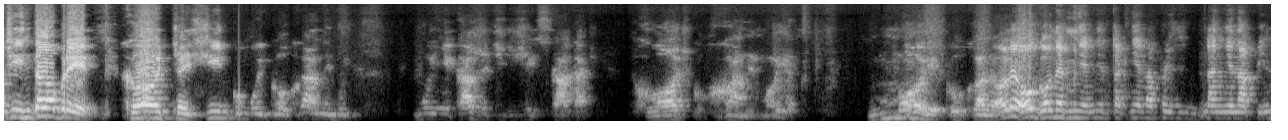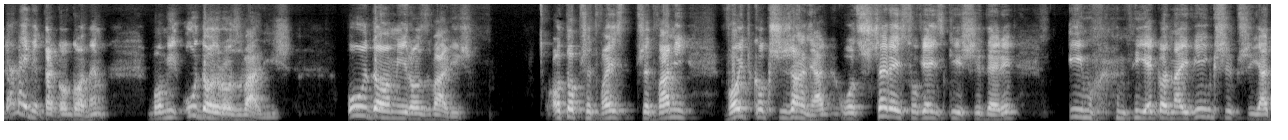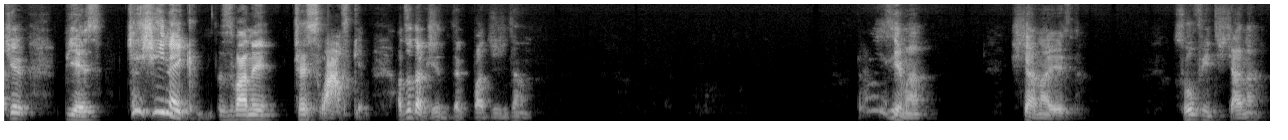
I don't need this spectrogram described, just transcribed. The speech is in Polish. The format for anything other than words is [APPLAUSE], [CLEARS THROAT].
dzień dobry. Chodź, Czesinku, mój kochany, mój, mój nie każe ci dzisiaj skakać. Chodź, kochany moje. Moje kochane, ale ogonem mnie nie, tak nie, napy, na, nie napindalaj mnie tak ogonem, bo mi udo rozwalisz. Udo mi rozwalisz. Oto przed, przed wami Wojtko Krzyżaniak, głos szczerej słowiańskiej szydery i [LAUGHS] jego największy przyjaciel, pies Czesinek, zwany Czesławkiem. A co tak się tak patrzysz tam? Tam nic nie ma. Ściana jest. Sufit, ściana.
